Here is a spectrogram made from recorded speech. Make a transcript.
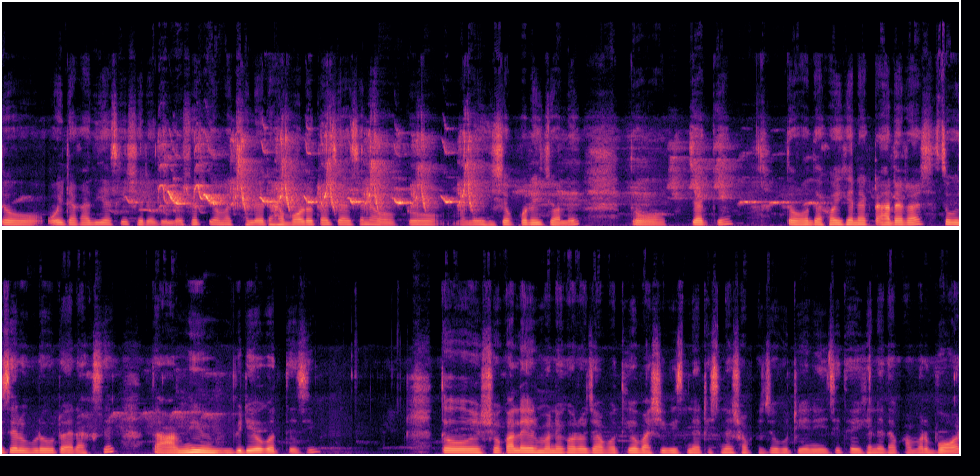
তো ওই টাকা দিয়ে আজকে সেরে দিল। সত্যি আমার ছেলেটা বড়টা আছে না একটু মানে হিসাব করেই চলে। তো যাকে তো দেখো এখানে একটা আনারস চৌচের উপরে উঠায় রাখছে। তা আমি ভিডিও করতেছি। তো সকালের মনে করো যাবতীয় বাসি বিছনা টিছনা সব কিছু গুটিয়ে নিয়েছি। তো এখানে দেখো আমার বর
